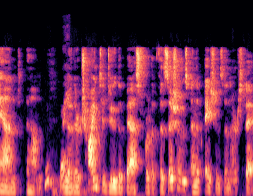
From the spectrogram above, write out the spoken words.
And, um, you know, they're trying to do the best for the physicians and the patients in their state.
